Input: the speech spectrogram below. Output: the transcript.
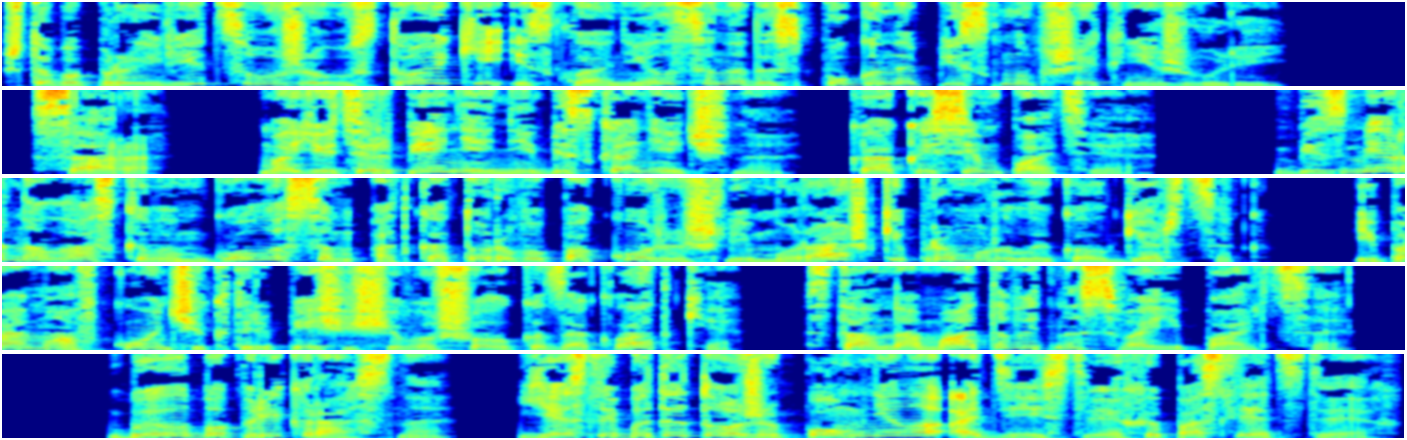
чтобы проявиться уже у стойки и склонился над испуганно пискнувшей княжулей. «Сара, мое терпение не бесконечно, как и симпатия». Безмерно ласковым голосом, от которого по коже шли мурашки, промурлыкал герцог и, поймав кончик трепещущего шелка закладки, стал наматывать на свои пальцы. «Было бы прекрасно, если бы ты тоже помнила о действиях и последствиях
